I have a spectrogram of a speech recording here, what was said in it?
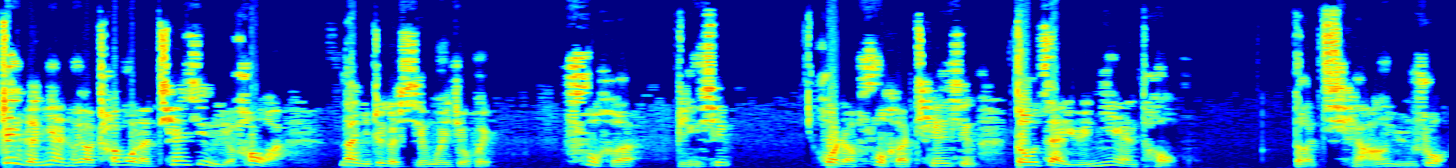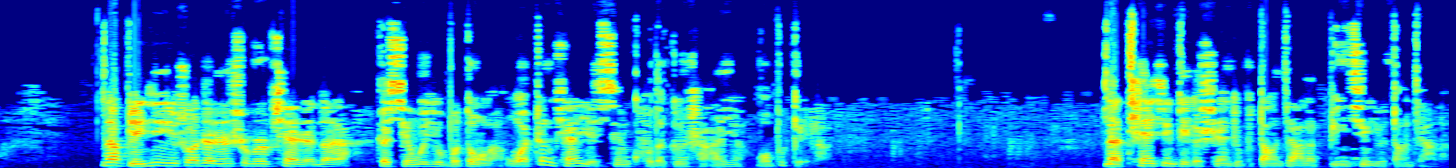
这个念头要超过了天性以后啊，那你这个行为就会符合秉性或者符合天性，都在于念头的强与弱。那秉性一说，这人是不是骗人的呀？这行为就不动了。我挣钱也辛苦的跟啥一样，我不给了。那天性这个实验就不当家了，秉性就当家了。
